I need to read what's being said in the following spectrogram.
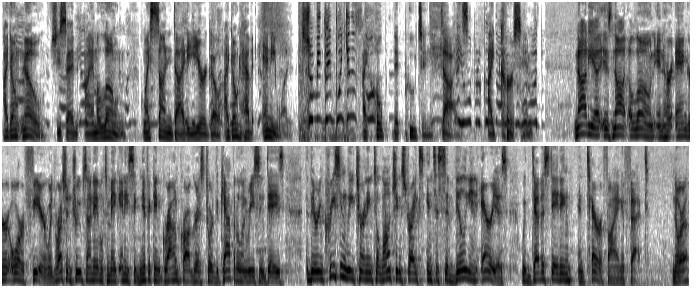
I don't know, she said. I am alone. My son died a year ago. I don't have anyone. I hope that Putin dies. I curse him. Nadia is not alone in her anger or fear. With Russian troops unable to make any significant ground progress toward the capital in recent days, they're increasingly turning to launching strikes into civilian areas with devastating and terrifying effect. Norah?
